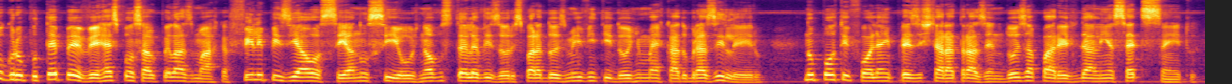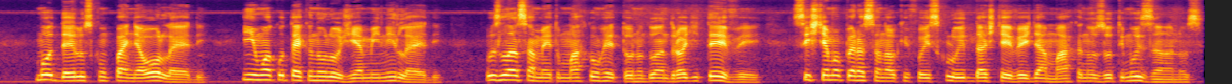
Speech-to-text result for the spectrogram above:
O grupo TPV, responsável pelas marcas Philips e AOC, anunciou os novos televisores para 2022 no mercado brasileiro. No portfólio, a empresa estará trazendo dois aparelhos da linha 700, modelos com painel OLED, e uma com tecnologia mini LED. Os lançamentos marcam o retorno do Android TV, sistema operacional que foi excluído das TVs da marca nos últimos anos.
